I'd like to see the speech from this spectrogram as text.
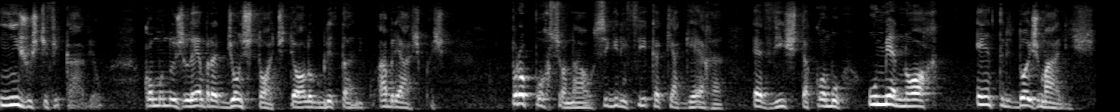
e injustificável. Como nos lembra John Stott, teólogo britânico, abre aspas. Proporcional significa que a guerra é vista como o menor entre dois males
